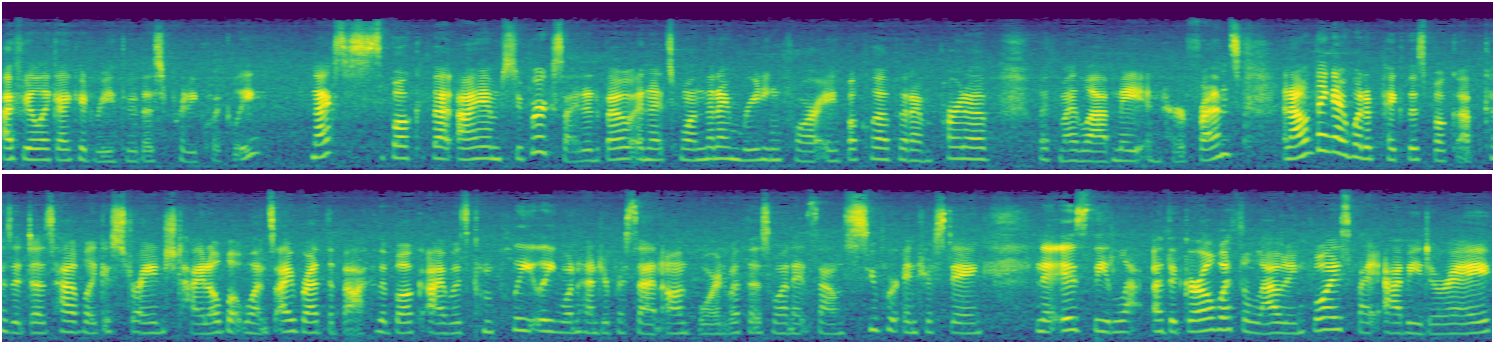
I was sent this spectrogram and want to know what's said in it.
I feel like I could read through this pretty quickly. Next is a book that I am super excited about and it's one that I'm reading for a book club that I'm part of with my lab mate and her friends. And I don't think I would have picked this book up because it does have like a strange title but once I read the back of the book I was completely 100% on board with this one. It sounds super interesting and it is the, uh, the Girl with the Louding Voice by Abi Dare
